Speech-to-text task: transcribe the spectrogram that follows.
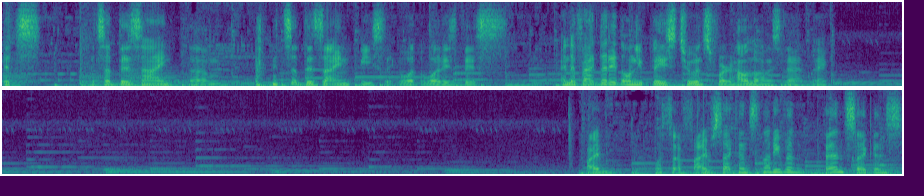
It's it's a design um it's a design piece. Like what what is this? And the fact that it only plays tunes for how long is that? Like five what's that five seconds? Not even 10 seconds.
